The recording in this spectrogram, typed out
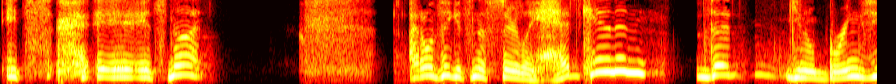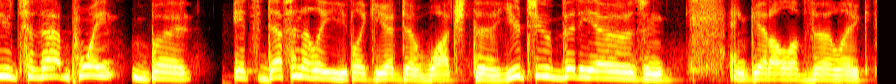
it's, it's not, I don't think it's necessarily headcanon that, you know, brings you to that point, but it's definitely like you had to watch the YouTube videos and, and get all of the, like,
